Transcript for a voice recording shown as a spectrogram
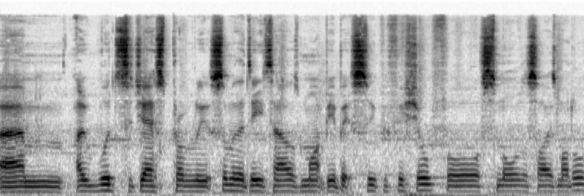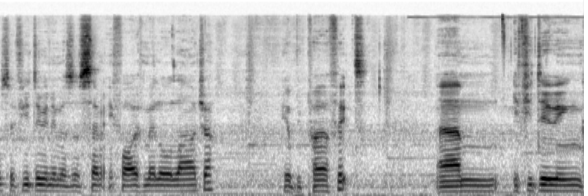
Um, I would suggest probably that some of the details might be a bit superficial for smaller size models. If you're doing him as a 75mm or larger, he'll be perfect. Um, if you're doing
